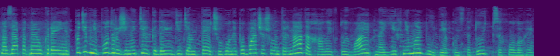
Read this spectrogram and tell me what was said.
на Западной Украине. Подібні подорожі не тільки дають дітям те, чого не побачиш у інтернатах, але й впливають на їхнє майбутнє, констатують психологи.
